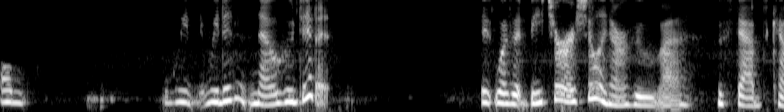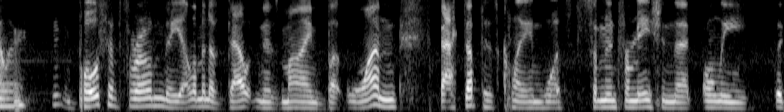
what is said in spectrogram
Um, we we didn't know who did it. It was it Beecher or Schillinger who uh, who stabbed Keller. Both have thrown the element of doubt in his mind, but one backed up his claim with some information that only the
